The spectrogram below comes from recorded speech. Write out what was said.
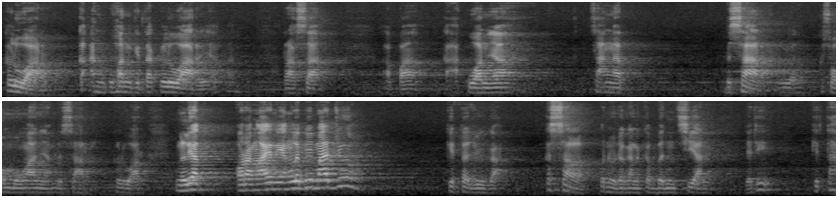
keluar, keangkuhan kita keluar ya kan. Rasa apa keakuannya sangat besar, ya, kesombongannya besar keluar. Ngelihat orang lain yang lebih maju, kita juga kesal, penuh dengan kebencian. Jadi kita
